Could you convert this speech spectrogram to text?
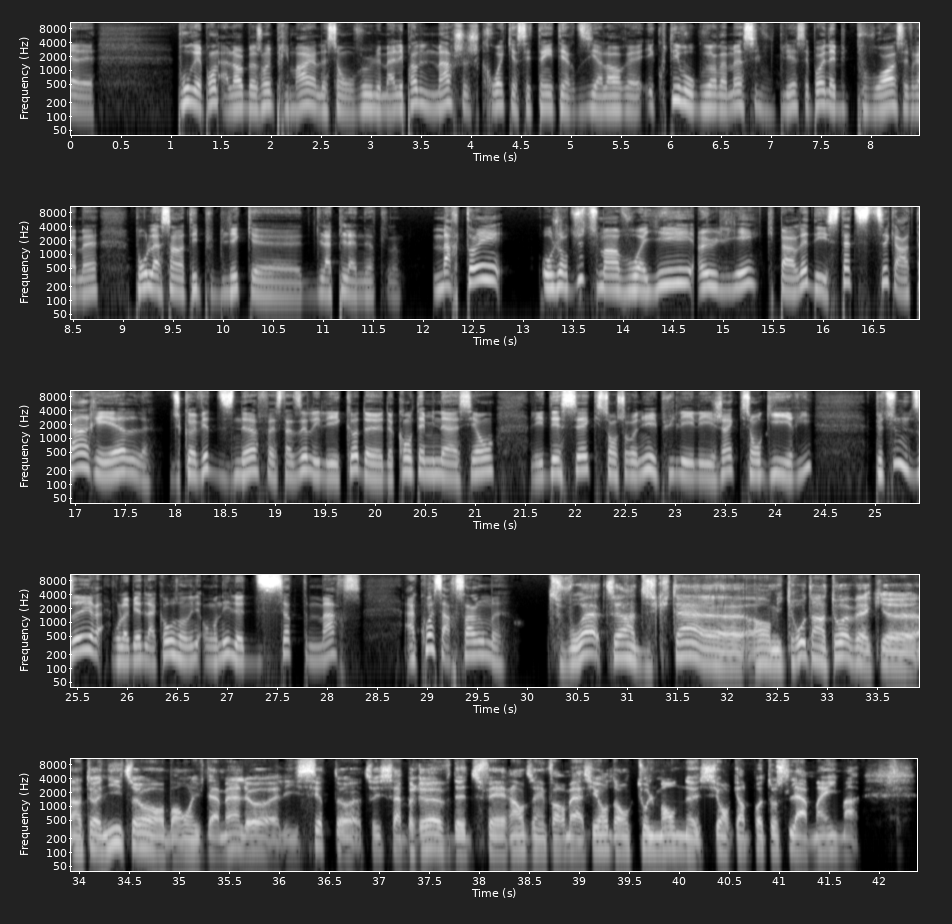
pour répondre à leurs besoins primaires, si on veut. Mais aller prendre une marche, je crois que c'est interdit. Alors, euh, écoutez vos gouvernements, s'il vous plaît. C'est pas un abus de pouvoir, c'est vraiment pour la santé publique euh, de la planète. Martin, aujourd'hui, tu m'as envoyé un lien qui parlait des statistiques en temps réel du COVID-19, c'est-à-dire les, cas de, contamination, les décès qui sont survenus et puis les, gens qui sont guéris. Peux-tu nous dire, pour le bien de la cause, on est, on est le 17 mars, à quoi ça ressemble tu vois, tu sais, en discutant euh, hors micro tantôt avec euh, Anthony, tu sais, bon, évidemment, là, les sites, euh, tu sais, s'abreuvent de différentes informations. Donc, tout le monde, si on regarde pas tous la même,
